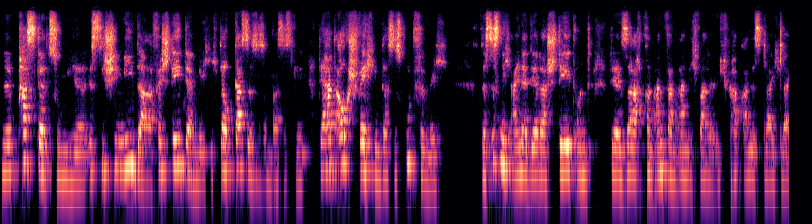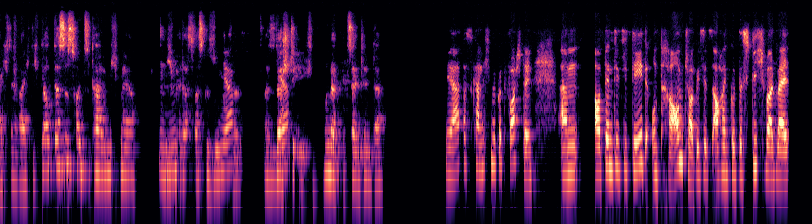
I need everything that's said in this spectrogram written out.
Ne, passt der zu mir? Ist die Chemie da? Versteht er mich? Ich glaube, das ist es, um was es geht. Der hat auch Schwächen. Das ist gut für mich. Das ist nicht einer, der da steht und der sagt von Anfang an, ich, ich habe alles gleich leicht erreicht. Ich glaube, das ist heutzutage nicht mehr, mhm. nicht mehr das, was gesucht ja. wird. Also da ja. stehe ich 100 Prozent hinter. Ja, das kann ich mir gut vorstellen. Ähm, Authentizität und Traumjob ist jetzt auch ein gutes Stichwort, weil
